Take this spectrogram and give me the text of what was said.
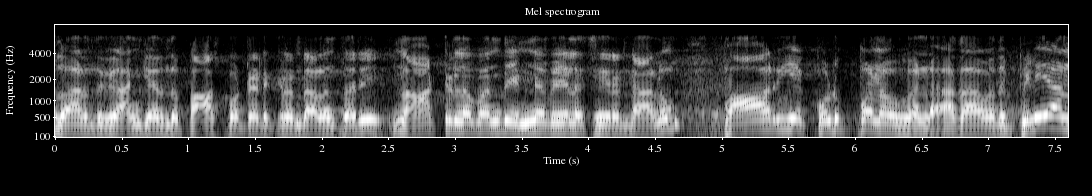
உதாரணத்துக்கு அங்கேருந்து பாஸ்போர்ட் எடுக்கிறன்றாலும் சரி நாட்டில் வந்து என்ன வேலை செய்கிறன்றாலும் பாரிய கொடுப்பனவுகள் அதாவது பிழையான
